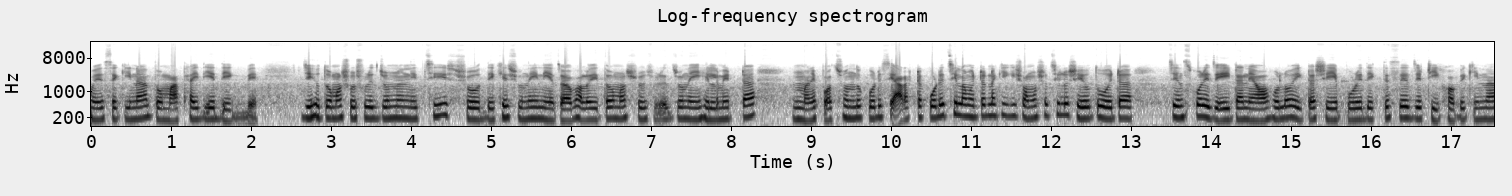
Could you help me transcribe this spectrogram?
হয়েছে কিনা, তো মাথায় দিয়ে দেখবে। যেহেতু আমার শ্বশুরের জন্য নিচ্ছি, সো দেখে শুনেই নিয়ে যাওয়া ভালো। এই তো আমার শ্বশুরের জন্য এই হেলমেটটা মানে পছন্দ করেছি আর একটা করেছিলাম ওইটা নাকি কি সমস্যা ছিল, সেহেতু ওইটা চেঞ্জ করে যে এইটা নেওয়া হলো এটা সে পরে দেখতেছে যে ঠিক হবে কি না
